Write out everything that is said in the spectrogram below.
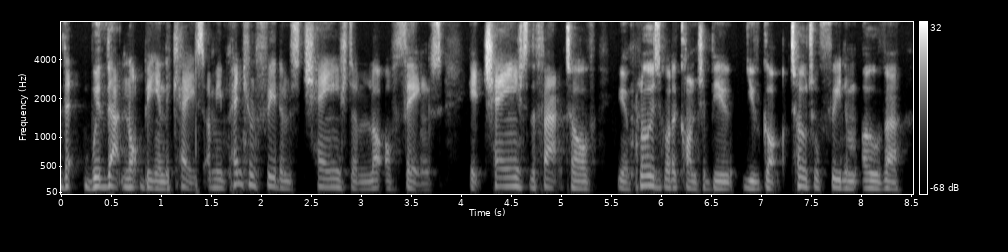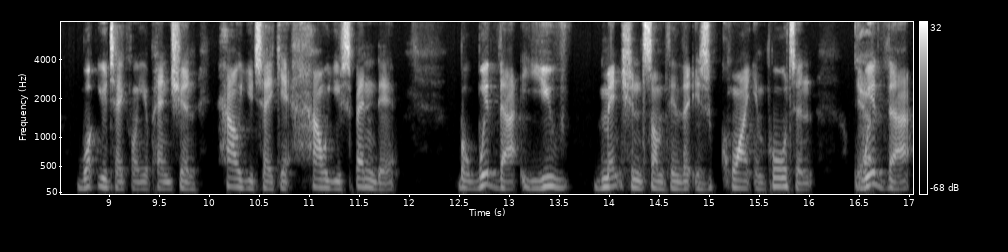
that, with that not being the case, I mean, pension freedoms changed a lot of things. It changed the fact of your employer's got to contribute, you've got total freedom over what you take on your pension, how you take it, how you spend it. But with that, you've mentioned something that is quite important. Yeah. With that,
